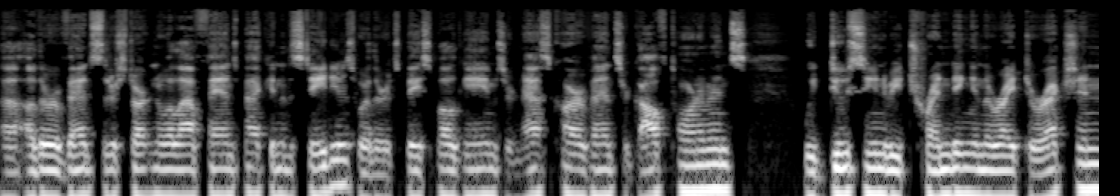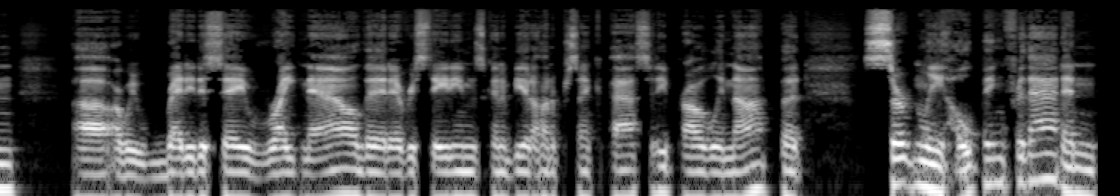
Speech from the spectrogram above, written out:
uh, other events that are starting to allow fans back into the stadiums, whether it's baseball games or NASCAR events or golf tournaments. We do seem to be trending in the right direction. Uh, are we ready to say right now that every stadium is going to be at 100% capacity? Probably not, but certainly hoping for that and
